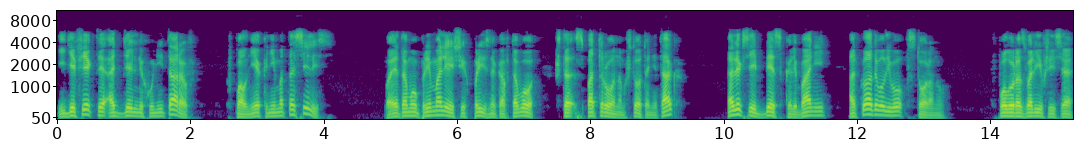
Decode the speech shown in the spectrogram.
и дефекты отдельных унитаров вполне к ним относились. Поэтому при малейших признаках того, что с патроном что-то не так, Алексей без колебаний откладывал его в сторону. В полуразвалившийся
